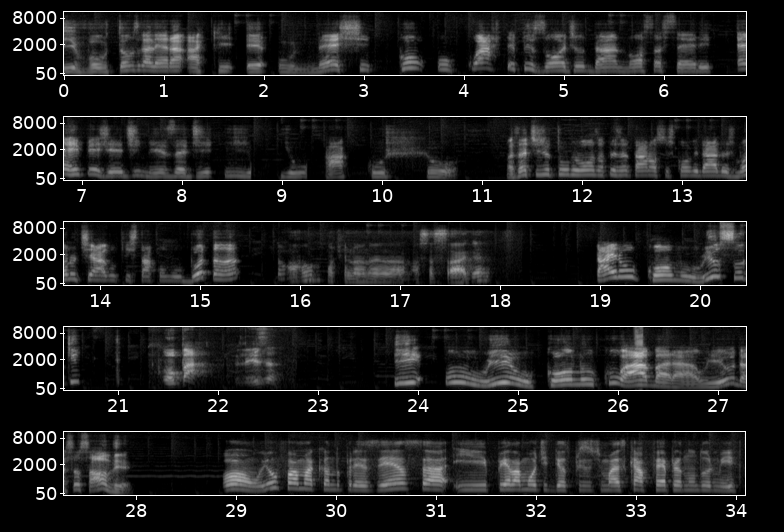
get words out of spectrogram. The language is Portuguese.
E voltamos, galera. Aqui é o Nash com o quarto episódio da nossa série RPG de mesa de Yu Yu Hakusho. Mas antes de tudo, vamos apresentar nossos convidados. Mano Thiago, que está como Botan. Então, continuando a nossa saga. Tyron como Ryusuke. Opa, beleza? E o Will como Kuabara. Will, dá seu salve. Bom, Will foi marcando presença e, pelo amor de Deus, preciso de mais café pra eu não dormir.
